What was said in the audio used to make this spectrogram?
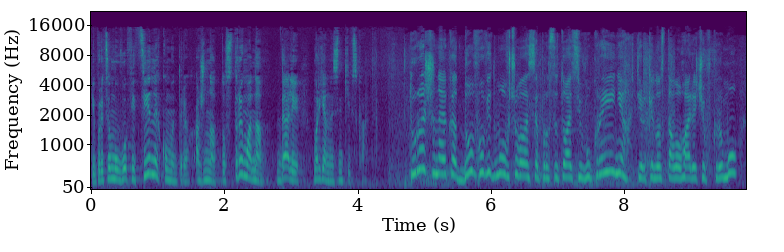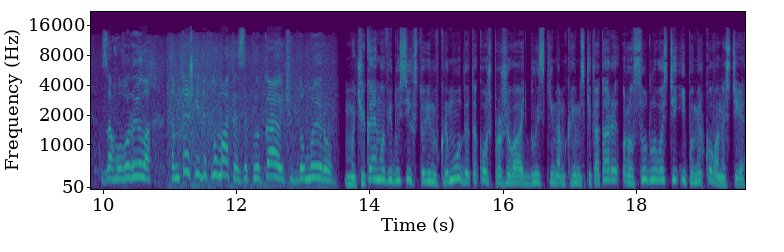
і при цьому в офіційних коментарях аж надто стримана. Далі Мар'яна Зінківська. Туреччина, яка довго відмовчувалася про ситуацію в Україні, тільки но стало гаряче в Криму, заговорила. Тамтешні дипломати закликають до миру. Ми чекаємо від усіх сторін в Криму, де також проживають близькі нам кримські татари, розсудливості і поміркованості.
